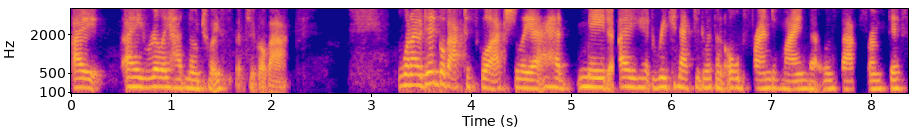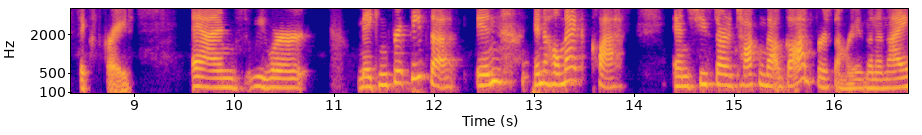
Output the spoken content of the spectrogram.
I I really had no choice but to go back. When I did go back to school, actually, I had made I had reconnected with an old friend of mine that was back from fifth, sixth grade. And we were making fruit pizza in in home ec class and she started talking about god for some reason and i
